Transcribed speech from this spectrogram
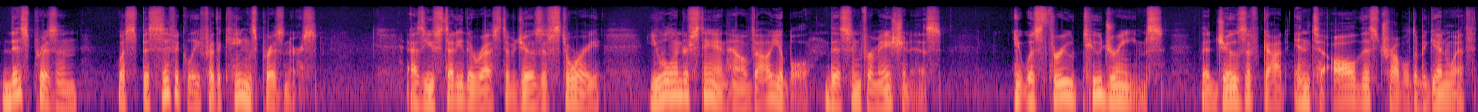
This prison was specifically for the king's prisoners. As you study the rest of Joseph's story, you will understand how valuable this information is. It was through two dreams that Joseph got into all this trouble to begin with.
